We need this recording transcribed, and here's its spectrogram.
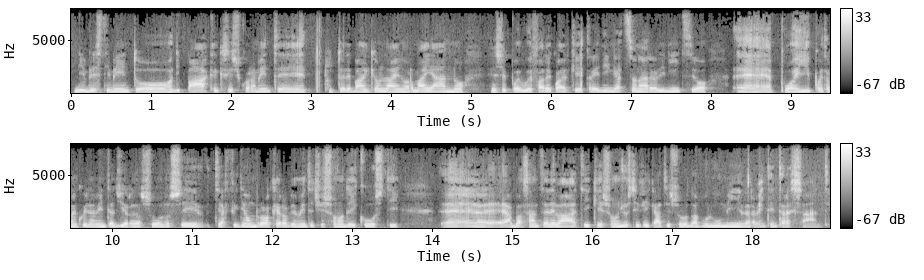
di, investimento di PAC che sicuramente tutte le banche online ormai hanno e se poi vuoi fare qualche trading azionario all'inizio eh, puoi, puoi, tranquillamente agire da solo. Se ti affidi a un broker, ovviamente ci sono dei costi eh, abbastanza elevati che sono giustificati solo da volumi veramente interessanti.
